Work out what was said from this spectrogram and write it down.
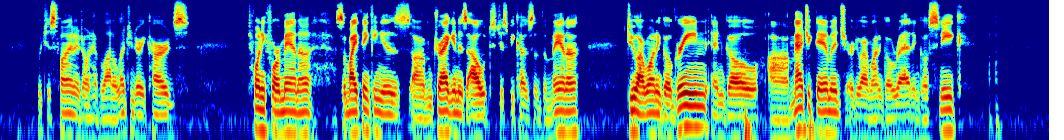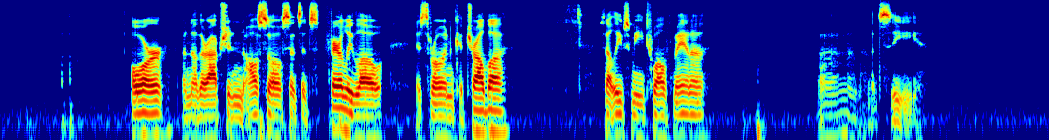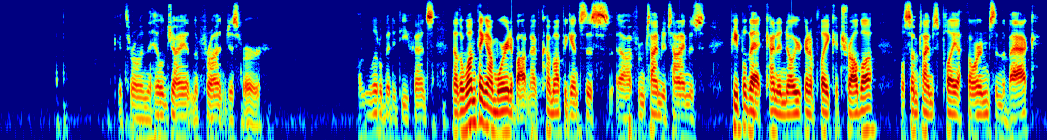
which is fine. I don't have a lot of Legendary cards. 24 mana. So my thinking is um, Dragon is out just because of the mana. Do I want to go green and go uh, magic damage, or do I want to go red and go sneak? Or another option also, since it's fairly low, is throw in Ketrelba. So that leaves me 12 mana. Uh, let's see. Could throw in the Hill Giant in the front just for a little bit of defense. Now, the one thing I'm worried about, and I've come up against this uh, from time to time, is people that kind of know you're going to play Ketrelba will sometimes play a Thorns in the back.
